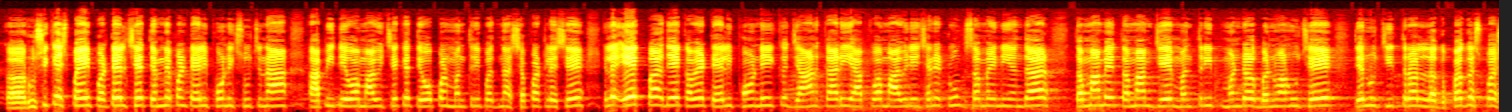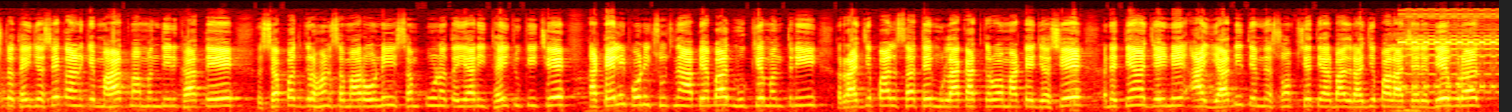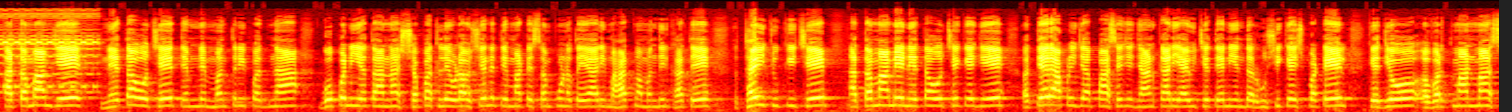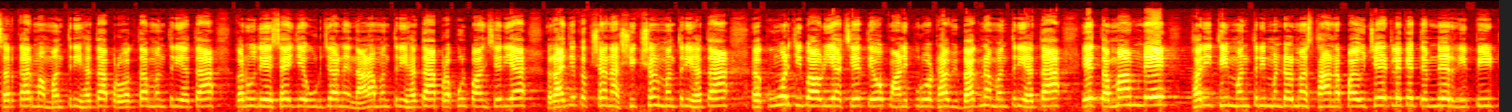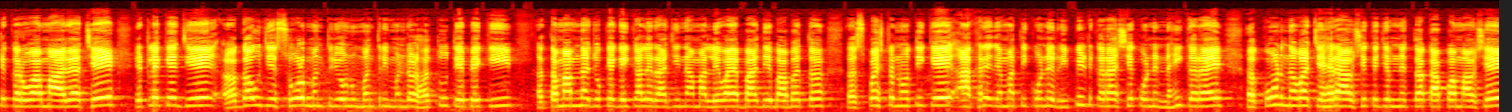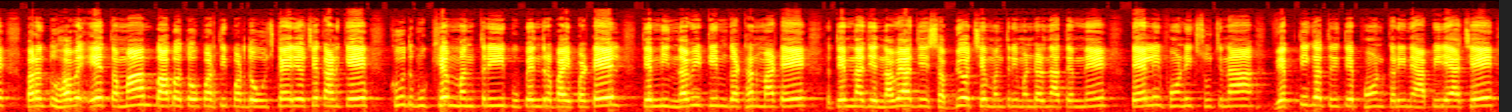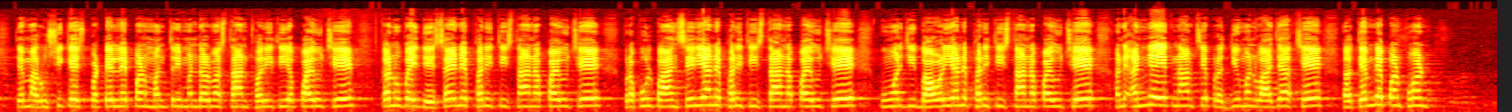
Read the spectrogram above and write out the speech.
ઋષિકેશભાઈ પટેલ છે, તેમને પણ ટેલિફોનિક સૂચના આપી દેવામાં આવી છે કે તેઓ પણ મંત્રી પદના શપથ લેશે. એટલે એક બાદ એક હવે ટેલિફોનિક જાણકારી આપવામાં આવી રહી છે અને ટૂંક સમયની અંદર તમામે તમામ જે મંત્રી મંડળ બનવાનું છે, તેનું ચિત્ર લગભગ સ્પષ્ટ થઈ જશે કારણ કે મહાત્મા મંદિર ખાતે શપથ ગ્રહણ સમારોહની સંપૂર્ણ તૈયારી થઈ ચૂકી છે. આ ટેલિફોનિક સૂચના આપ્યા બાદ મુખ્યમંત્રી રાજ્યપાલ સાથે મુલાકાત કરવા માટે જશે અને ત્યાં જઈને આ યાદી તેમને સોંપશે. ત્યારબાદ રાજ્યપાલ આચાર્ય દેવવ્રત આ તમામ જે નેતાઓ છે, તેમને મંત્રી પદના ગોપનીયતાના શપથ લેવડાવશે અને તે માટે સંપૂર્ણ તૈયારી મહાત્મા મંદિર ખાતે થઈ ચૂકી છે. આ તમામ એ નેતાઓ છે કે જે અત્યારે આપણી પાસે જે જાણકારી આવી છે, તેની અંદર ઋષિકેશ પટેલ કે જેઓ વર્તમાનમાં સરકારમાં મંત્રી હતા, પ્રવક્તા મંત્રી હતા, કનુ દેસાઈ જે ઊર્જા અને નાણામંત્રી હતા, પ્રફુલ પાનસેરિયા રાજ્યકક્ષાના શિક્ષણ મંત્રી હતા કુંવરજી બાવળિયા છે, તેઓ પાણી પુરવઠા વિભાગના મંત્રી હતા. એ તમામને ફરીથી મંત્રીમંડળમાં સ્થાન અપાયું છે, એટલે કે તેમને રિપીટ કરવામાં આવ્યા છે. એટલે કે જે અગાઉ જે સોળ મંત્રીઓનું મંત્રીમંડળ હતું તે પૈકી તમામના જો કે ગઈકાલે રાજીનામા લેવાયા બાદ એ બાબત સ્પષ્ટ નહોતી કે આખરે જેમાંથી કોને રિપીટ કરાશે, કોને નહીં કરાય કોણ નવા ચહેરા આવશે કે જેમને તક આપવામાં આવશે. પરંતુ હવે એ તમામ બાબતો પરથી પડદો ઉચકાઈ રહ્યો છે કારણ કે ખુદ મુખ્યમંત્રી ભૂપેન્દ્રભાઈ પટેલ, તેમની નવી ટીમ ગઠન માટે, તેમના જે નવા જે સભ્યો છે મંત્રીમંડળના તેમને ટેલિફોનિક સૂચના વ્યક્તિગત રીતે ફોન કરીને આપી રહ્યા છે. તેમાં ઋષિકેશ પટેલને પણ મંત્રીમંડળમાં સ્થાન ફરીથી અપાયું છે. કનુભાઈ દેસાઈને ફરીથી સ્થાન અપાયું છે. પ્રફુલ પાનસેરિયાને ફરીથી સ્થાન અપાયું છે. કુંવરજી બાવળિયાને ફરીથી સ્થાન અપાયું છે. અને અન્ય એક નામ છે, પ્રદ્યુમન વાજાક છે. તેમને પણ ફોન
